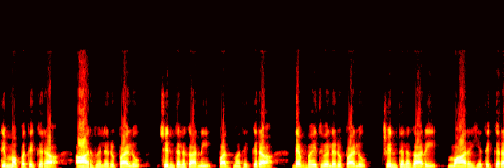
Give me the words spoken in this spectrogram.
తిమ్మప్ప దగ్గర ఆరు వేల రూపాయలు చింతలగాని పద్మ దగ్గర డెబ్బై ఐదు వేల రూపాయలు చింతలగారి మారయ్య దగ్గర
